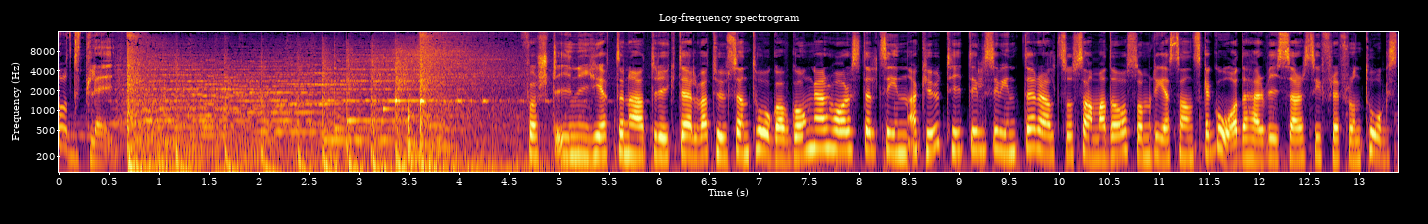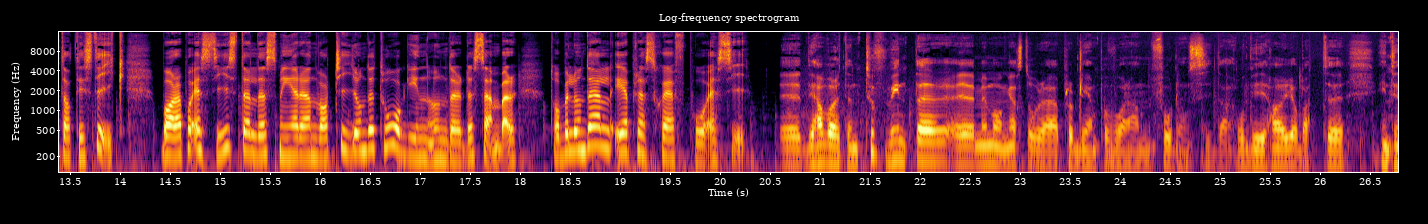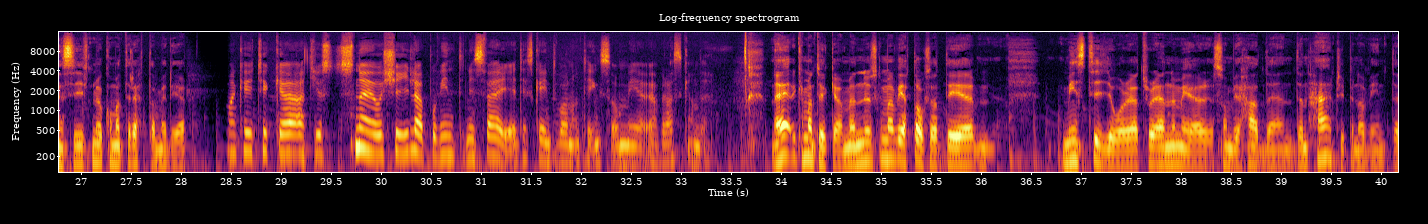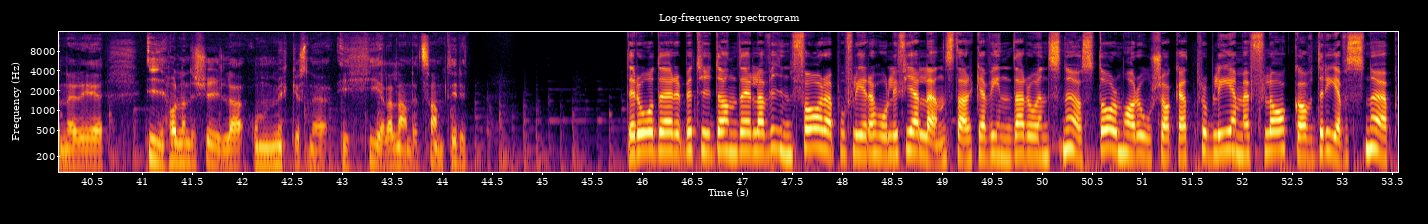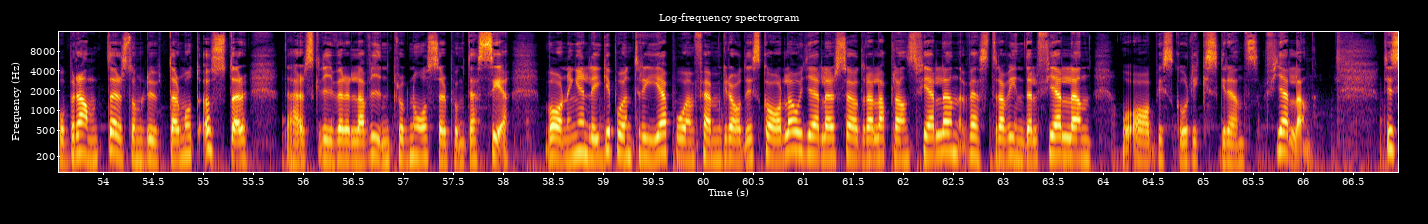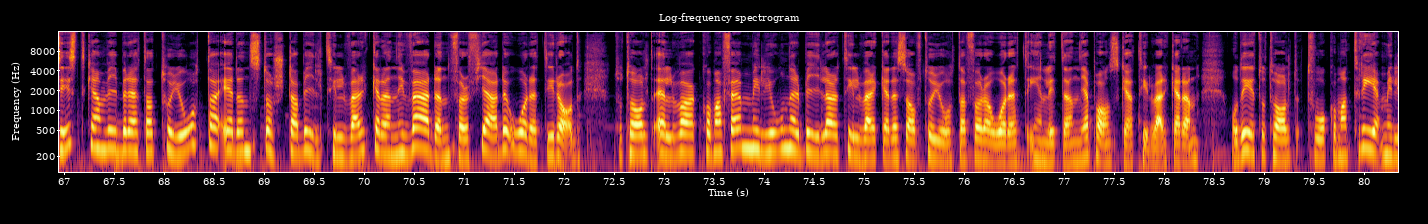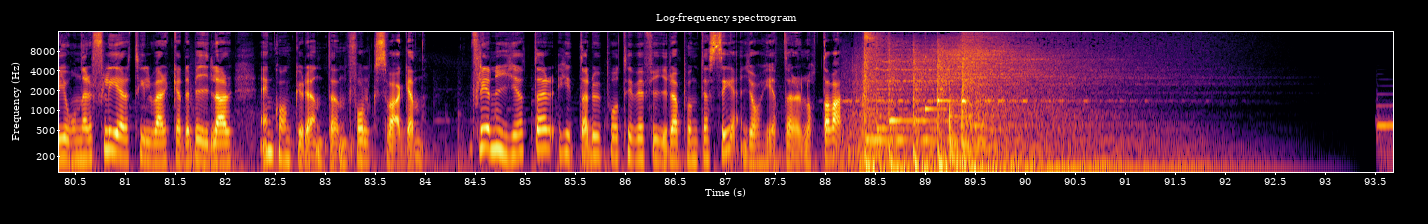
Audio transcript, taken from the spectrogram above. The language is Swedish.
Podplay. Först i nyheterna att drygt 11 000 tågavgångar har ställts in akut hittills i vinter, alltså samma dag som resan ska gå. Det här visar siffror från tågstatistik. Bara på SJ ställdes mer än var tionde tåg in under december. Tobbe Lundell är presschef på SJ. Eh, det har varit en tuff vinter eh, med många stora problem på vår fordonssida och vi har jobbat eh, intensivt med att komma till rätta med det. Man kan ju tycka att just snö och kyla på vintern i Sverige, det ska inte vara någonting som är överraskande. Nej, det kan man tycka, men nu ska man veta också att det är minst tio år, och jag tror ännu mer, som vi hade den här typen av vinter när det är ihållande kyla och mycket snö i hela landet samtidigt. Det råder betydande lavinfara på flera håll i fjällen. Starka vindar och en snöstorm har orsakat problem med flak av drevsnö på branter som lutar mot öster. Det här skriver lavinprognoser.se. Varningen ligger på en trea på en femgradig skala och gäller södra Lapplandsfjällen, västra Vindelfjällen och Abisko riksgränsfjällen. Till sist kan vi berätta att Toyota är den största biltillverkaren i världen för fjärde året i rad. Totalt 11,5 miljoner bilar tillverkades av Toyota förra året enligt den japanska tillverkaren. Och det är totalt 2,3 miljoner fler tillverkade bilar än konkurrenten Volkswagen. Fler nyheter hittar du på tv4.se. Jag heter Lotta Wall.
